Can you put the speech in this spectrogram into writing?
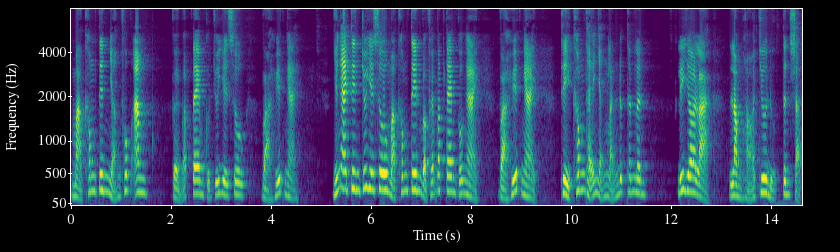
mà không tin nhận phúc âm về bắp tem của Chúa Giêsu và huyết Ngài. Những ai tin Chúa Giêsu mà không tin vào phép bắp tem của Ngài và huyết Ngài thì không thể nhận lãnh Đức Thánh Linh. Lý do là lòng họ chưa được tinh sạch.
